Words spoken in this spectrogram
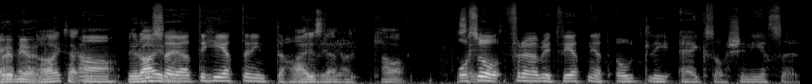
havremjölk. Ja exakt. Ja, Blir du då arg säger jag att det heter inte Ja, havremjölk. Ja. Och Säg så för övrigt, vet ni att Oatly ägs av kineser?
